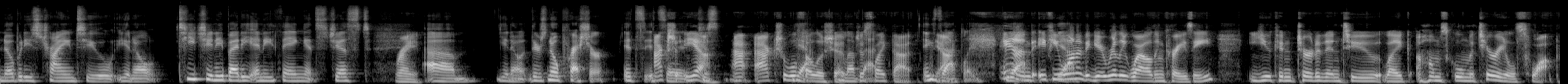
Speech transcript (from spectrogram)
nobody's trying to you know teach anybody anything it's just right um you know there's no pressure it's it's Actually, a, yeah, just a- actual yeah, fellowship, just that. like that. Yeah. Exactly. And Yeah, if you yeah. wanted to get really wild and crazy, you can turn it into like a homeschool material swap.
